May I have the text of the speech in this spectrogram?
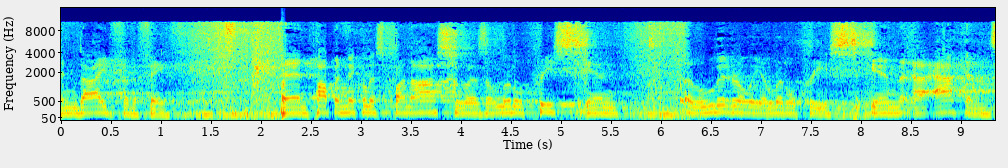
and died for the faith. And Papa Nicholas Planas, who was a little priest in, literally a little priest in uh, Athens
